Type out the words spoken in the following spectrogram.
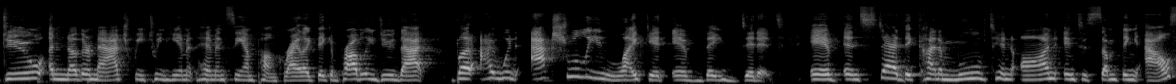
do another match between him and him and CM Punk, right? Like they could probably do that, but I would actually like it if they did it if instead they kind of moved him on into something else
